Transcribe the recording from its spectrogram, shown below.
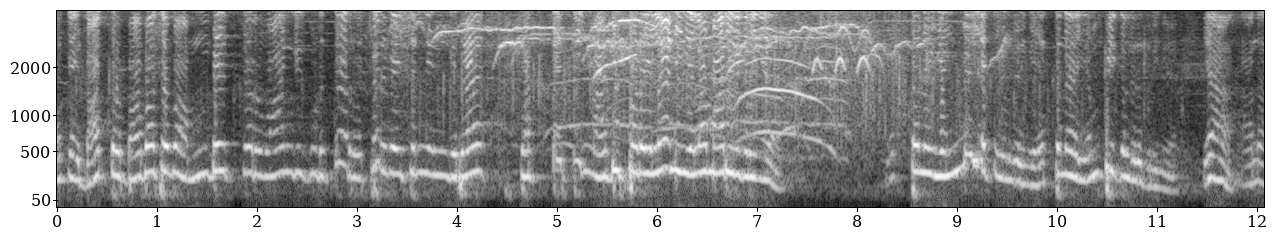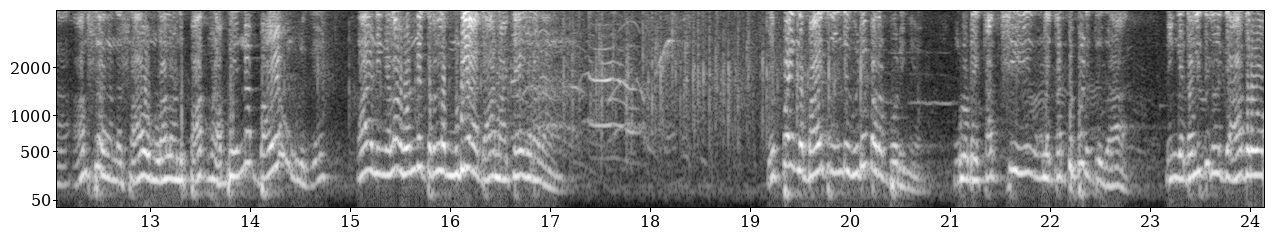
okay doctor Baba Saheb Ambedkar வாங்கி கொடுத்த ரிசர்வேஷன் என்கிற சட்டத்தின் அடிப்படையில் நீங்க எல்லாம் மாறி இருக்கிறீங்க. எத்தனை எம்எல்ஏக்கள் இருக்கிறீங்க? எத்தனை எம்பிக்கள் இருக்கிறீங்க? ஏன் ஆனால் ஆம்ஸ்டாங் அந்த சாவு உங்களால் வந்து பார்க்கணும். அப்படி என்ன பயம் உங்களுக்கு? ஆ நீங்கெல்லாம் ஒன்றும் தெரியல முடியாதா? நான் கேட்குறேன் நான். எப்போ இந்த பயத்துல இருந்து விடுபட போறீங்க? உங்களுடைய கட்சி உங்களை கட்டுப்படுத்துதா? நீங்க தலித்துகளுக்கு ஆதரவா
